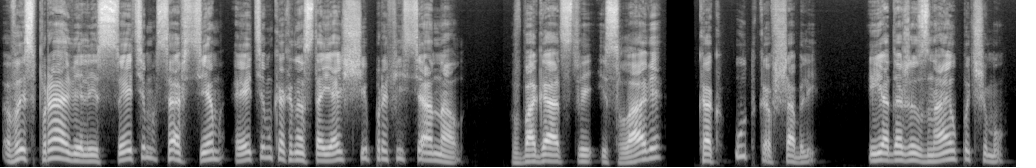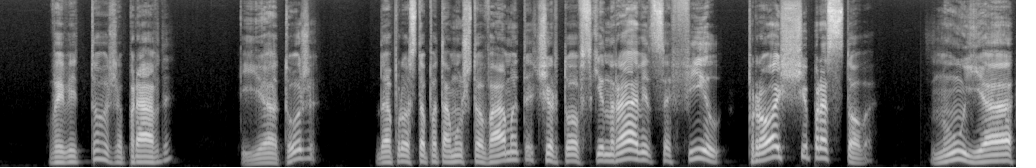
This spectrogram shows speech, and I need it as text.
Вы справились с этим, со всем этим, как настоящий профессионал. В богатстве и славе, как утка в шабли. И я даже знаю, почему. Вы ведь тоже, правда? Я тоже? Да просто потому, что вам это чертовски нравится, Фил. Проще простого. Ну, я...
